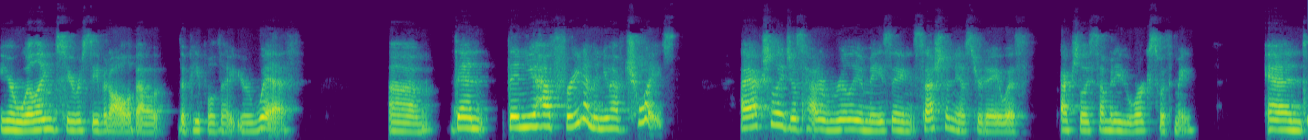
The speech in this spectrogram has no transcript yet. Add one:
you're willing to receive it all about the people that you're with, um, then then you have freedom and you have choice. I actually just had a really amazing session yesterday with actually somebody who works with me, and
